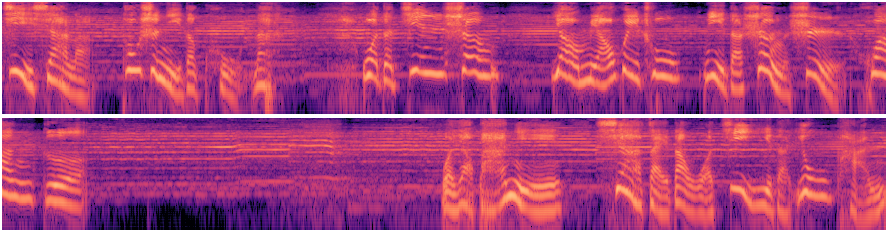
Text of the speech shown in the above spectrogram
记下了都是你的苦难，我的今生。要描绘出你的盛世欢歌，我要把你下载到我记忆的 U 盘，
